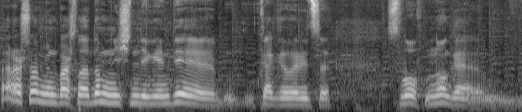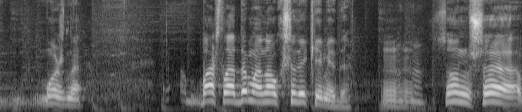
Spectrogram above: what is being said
Хорошо, мен башладым, нишін дегенде, как говорится, слов много, можно. Башладым, анау кіші де кемеді. Сонша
